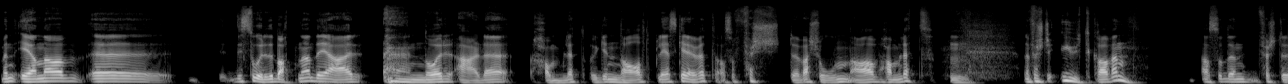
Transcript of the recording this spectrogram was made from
Men en av eh, de store debattene, det er når er det Hamlet originalt ble skrevet? Altså første versjonen av Hamlet. Mm. Den første utgaven Altså Den første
